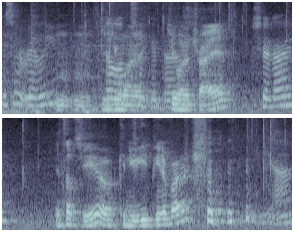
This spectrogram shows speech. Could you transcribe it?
Is it really? Mm-hmm. It Do you looks want like to? it Do you wanna try it? Should I? It's up to you. Can you eat peanut butter? Yeah.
